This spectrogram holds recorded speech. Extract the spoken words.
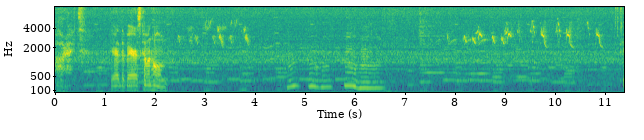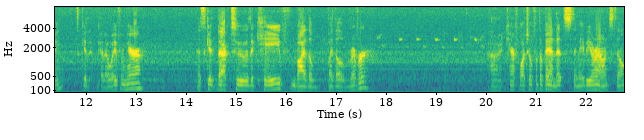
All right, there the bears coming home. Okay, let's get get away from here. Let's get back to the cave by the by the river. Alright, careful, watch out for the bandits. They may be around still.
